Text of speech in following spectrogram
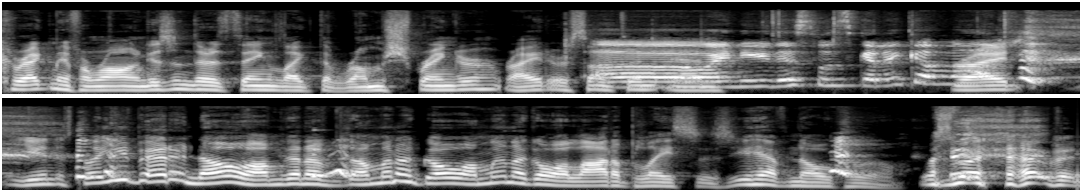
Correct me if I'm wrong. Isn't there a thing like the Rumspringa, right, or something? Oh, and, I knew this was gonna come up. Right. you, so you better know. I'm gonna I'm gonna go. I'm gonna go a lot of places. You have no clue what's gonna happen.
